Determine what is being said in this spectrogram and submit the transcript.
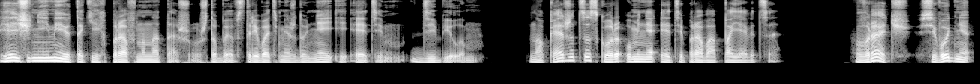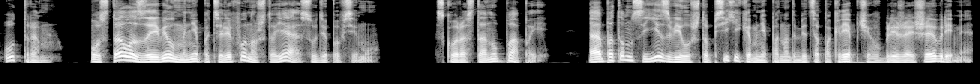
Я еще не имею таких прав на Наташу, чтобы встревать между ней и этим дебилом. Но, кажется, скоро у меня эти права появятся. Врач сегодня утром устало заявил мне по телефону, что я, судя по всему, скоро стану папой. А потом съязвил, что психика мне понадобится покрепче в ближайшее время,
